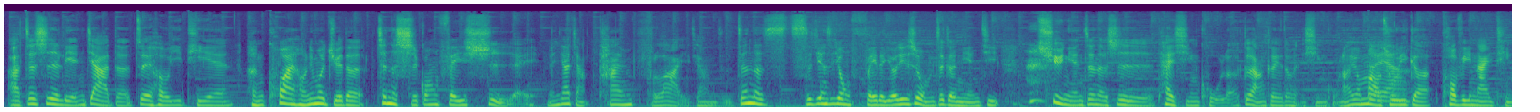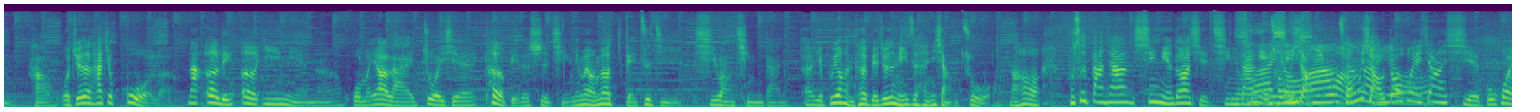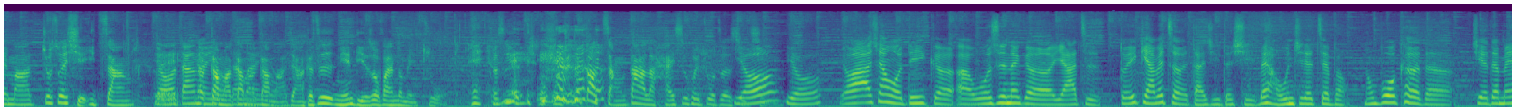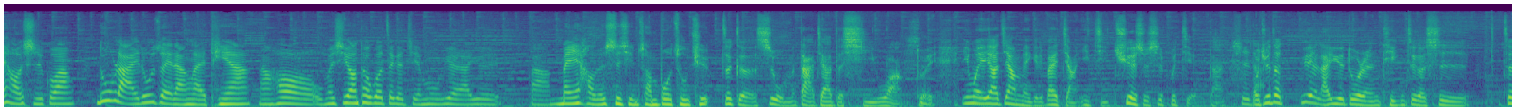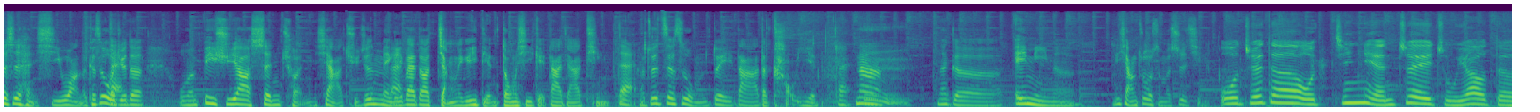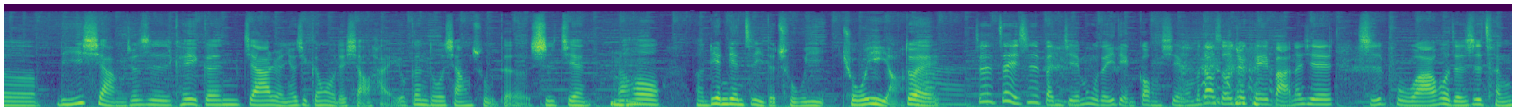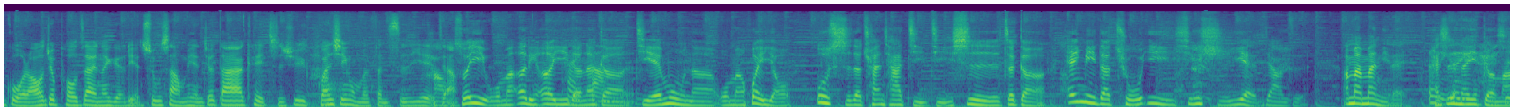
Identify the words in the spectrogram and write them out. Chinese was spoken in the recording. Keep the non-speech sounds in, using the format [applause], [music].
啊，这是廉价的最后一天，很快哦。你有没有觉得真的时光飞逝？哎，人家讲 time fly 这样子，真的时间是用飞的。尤其是我们这个年纪，去年真的是太辛苦了，各行各业都很辛苦，然后又冒出一个 COVID nineteen。好，我觉得它就过了。那二零二一年呢，我们要来做一些特别的事情。你们有没有给自己希望清单？呃，也不用很特别，就是你一直很想做，然后不是大家新年都要写。清单从小从小都会这样写，不会吗？就是会写一张，有当然要干嘛干嘛干嘛这样。可是年底的时候发现都没做。哎，可是我觉得到长大了还是会做这个事情。有有有啊，像我第一个呃，我是那个牙子，对，一件要做的代志就是要好温馨的节目，农播客的姐的美好时光，撸来撸嘴狼来听。然后我们希望透过这个节目越来越。把美好的事情传播出去，这个是我们大家的希望。对，因为要这样每个礼拜讲一集，确实是不简单。是的，我觉得越来越多人听这个是，这是很希望的。可是我觉得我们必须要生存下去，就是每个礼拜都要讲那个一点东西给大家听。对，我觉得这是我们对大家的考验。对，那、嗯、那个 Amy 呢？你想做什么事情？我觉得我今年最主要的理想就是可以跟家人，尤其跟我的小孩有更多相处的时间，嗯、然后呃练练自己的厨艺。厨艺啊，对。这这也是本节目的一点贡献，我们到时候就可以把那些食谱啊，或者是成果，然后就 po 在那个脸书上面，就大家可以持续关心我们粉丝页这样。所以，我们二零二一的那个节目呢，我们会有不时的穿插几集是这个 Amy 的厨艺新实验这样子。啊，慢慢你嘞，还是那一个吗？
